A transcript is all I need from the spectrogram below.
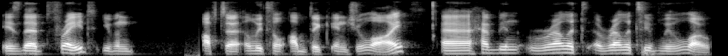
is that freight, even after a little uptick in July, uh, have been rel- relatively low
